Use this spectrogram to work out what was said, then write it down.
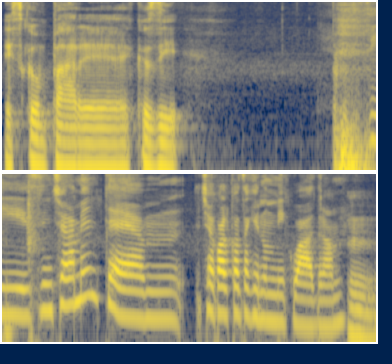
e scompare così. Sì, sinceramente mm, c'è qualcosa che non mi quadra. Mm.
